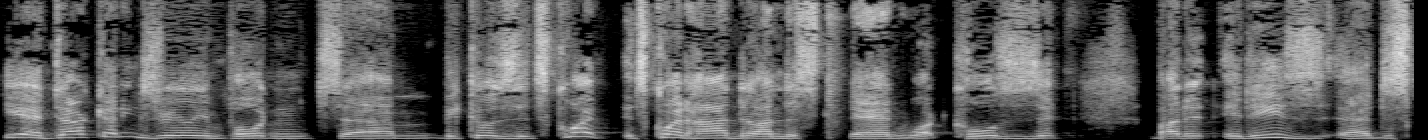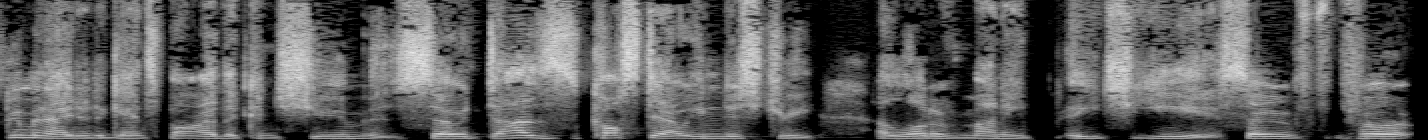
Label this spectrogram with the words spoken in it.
Yeah, dark cutting is really important um, because it's quite it's quite hard to understand what causes it, but it, it is uh, discriminated against by the consumers. So it does cost our industry a lot of money each year. So for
